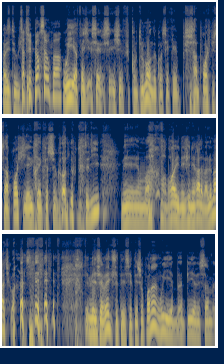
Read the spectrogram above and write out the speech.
pas du tout. ça te fait peur ça ou pas? Oui, enfin, c'est- comme tout le monde, quoi. C'est que plus ça approche, plus ça approche. Il y a eu quelques secondes où tu te dis, mais on va avoir droit à une générale avant le match, quoi. Mais c'est vrai que c'était, c'était surprenant, oui. Et puis, euh, ça, me-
